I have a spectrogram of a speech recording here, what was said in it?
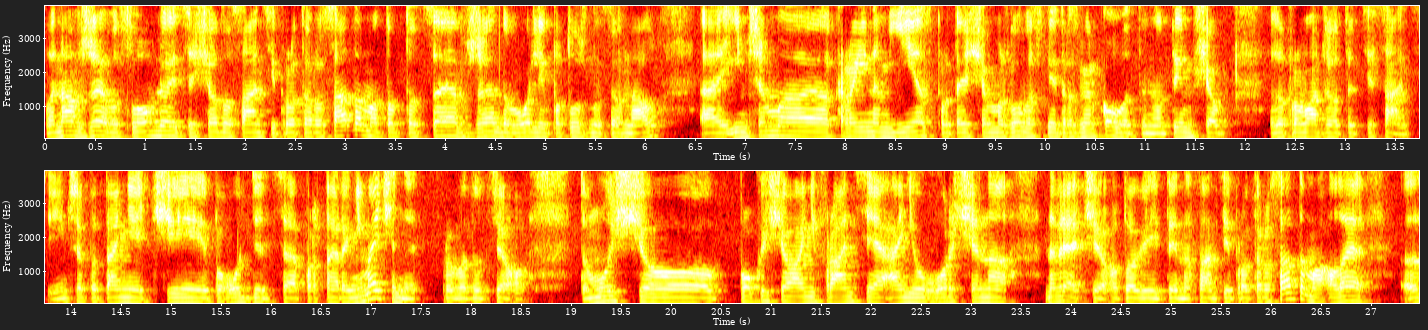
вона вже висловлюється щодо санкцій проти Росатома. Тобто, це вже доволі потужний сигнал. Іншим е, країнам ЄС про те, що можливо слід розмірковувати над тим, щоб запроваджувати ці санкції. Інше питання: чи погодяться партнери Німеччини з приводу цього, тому що поки що ані Франція, ані Угорщина навряд чи готові йти на санкції проти Росатома, але е,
